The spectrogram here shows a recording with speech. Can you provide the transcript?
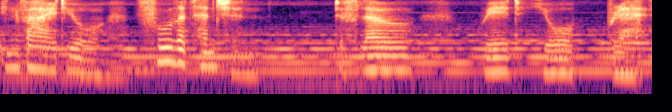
Invite your full attention to flow with your breath.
